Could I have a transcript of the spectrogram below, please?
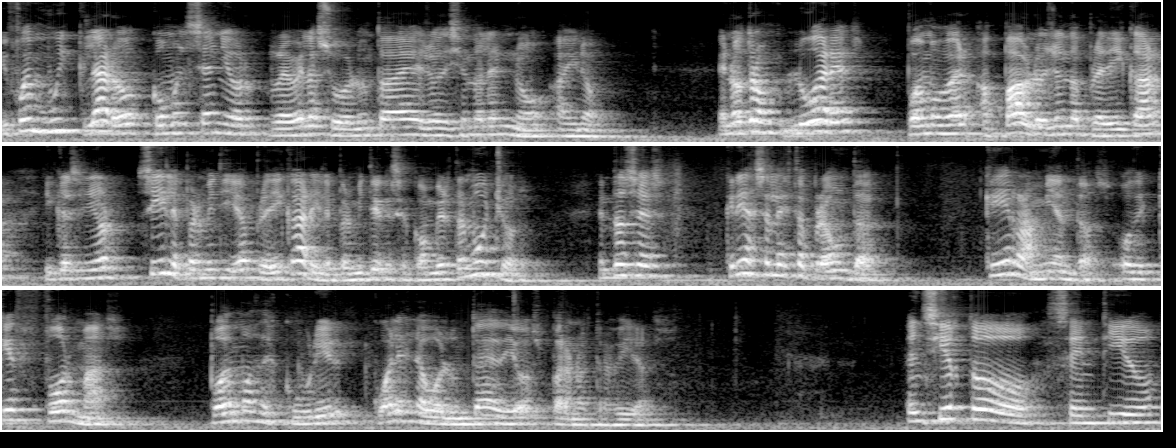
Y fue muy claro cómo el Señor revela su voluntad a ellos, diciéndole no, ahí no. En otros lugares podemos ver a Pablo yendo a predicar y que el Señor sí le permitía predicar y le permitía que se conviertan muchos. Entonces, quería hacerle esta pregunta. ¿Qué herramientas o de qué formas podemos descubrir cuál es la voluntad de Dios para nuestras vidas? En cierto sentido,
